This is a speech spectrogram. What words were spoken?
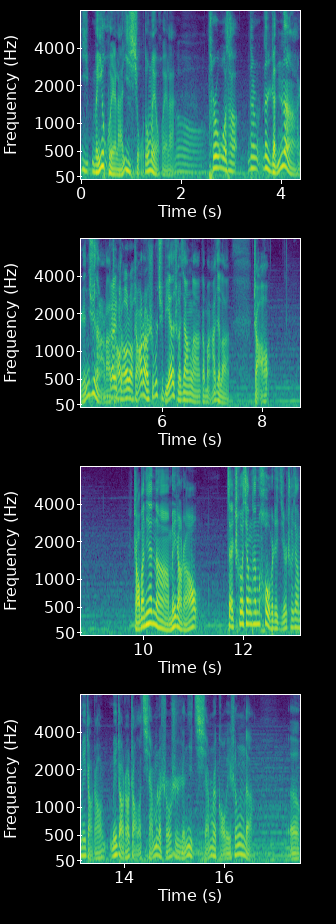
一没回来，一宿都没有回来。哦，他说我操，那那人呢？人去哪儿了？找找找找，是不是去别的车厢了？干嘛去了？找找半天呢，没找着。在车厢他们后边这几节车厢没找着，没找着，找到前面的时候是人家前面搞卫生的，呃，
